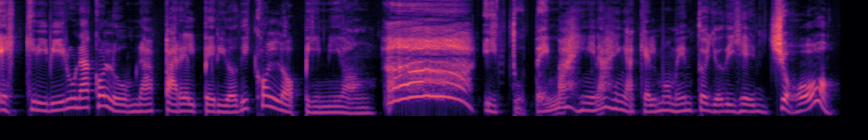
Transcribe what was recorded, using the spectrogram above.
escribir una columna para el periódico La Opinión. ¡Ah! Y tú te imaginas, en aquel momento yo dije, yo,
